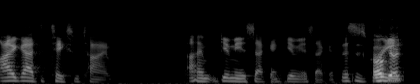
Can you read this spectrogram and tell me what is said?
I got to take some time. I'm. Give me a second. Give me a second. This is great. Okay.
